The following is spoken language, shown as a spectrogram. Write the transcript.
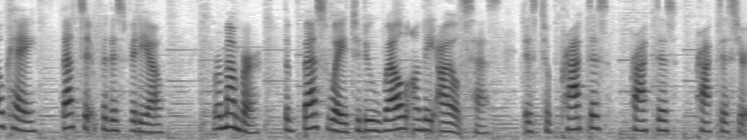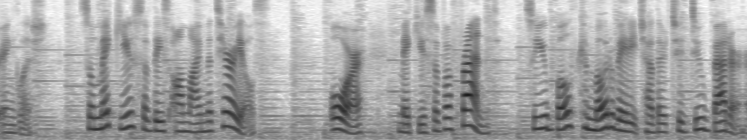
Okay, that's it for this video. Remember, the best way to do well on the IELTS test is to practice, practice, practice your English. So make use of these online materials. Or make use of a friend, so you both can motivate each other to do better.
